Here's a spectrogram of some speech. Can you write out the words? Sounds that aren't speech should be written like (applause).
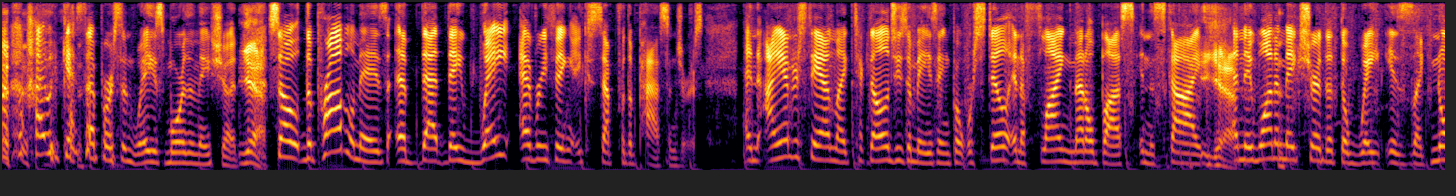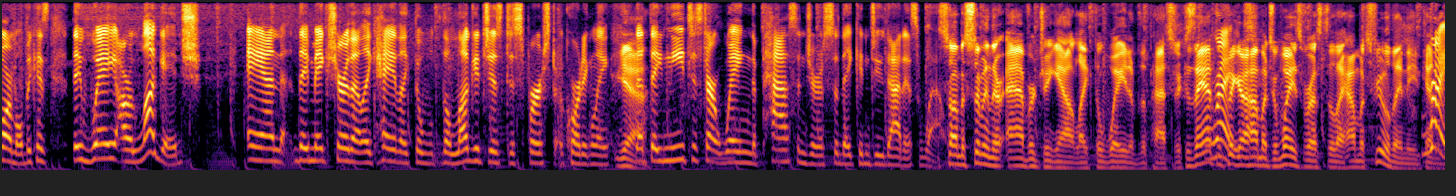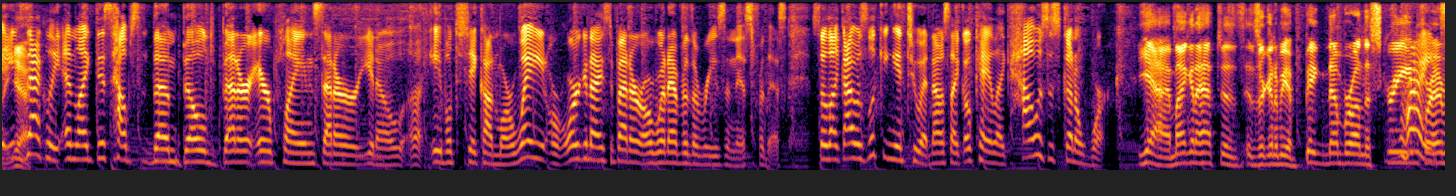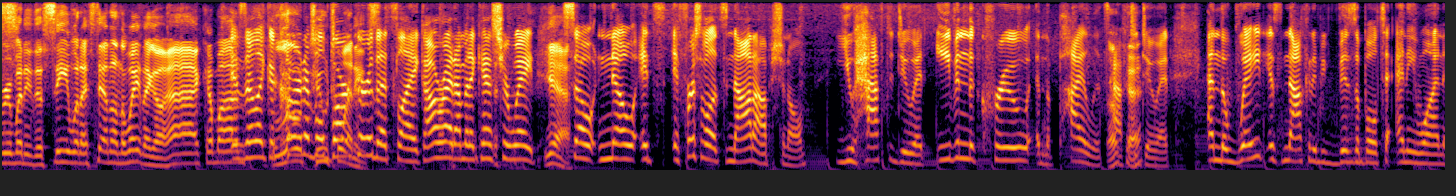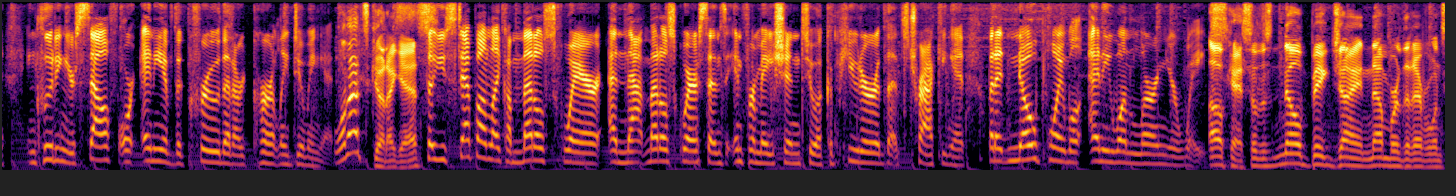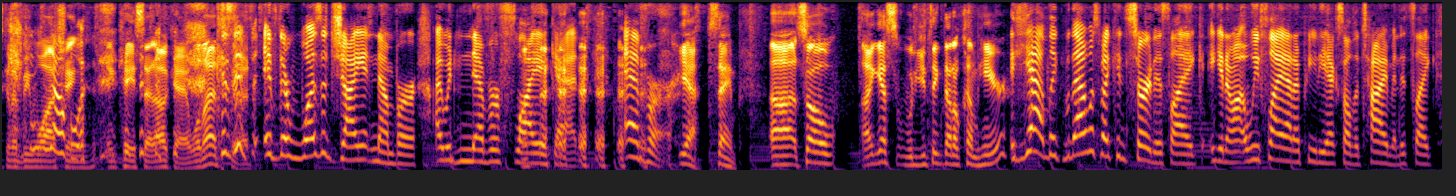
(laughs) I would guess that person weighs more than they should. Yeah. So the problem is uh, that they weigh everything except for the passengers. And I understand like technology is amazing, but we're still in a flying metal bus in the sky. Yeah. And they want to make sure that the weight is like normal because they weigh our luggage. And they make sure that, like, hey, like the the luggage is dispersed accordingly. Yeah. That they need to start weighing the passengers so they can do that as well. So I'm assuming they're averaging out like the weight of the passenger because they have to figure out how much it weighs for us to like how much fuel they need. Right. Yeah. exactly. And like this helps them build better airplanes that are, you know, uh, able to take on more weight or organized better or whatever the reason is for this. So like I was looking into it and I was like, okay, like how is this going to work? Yeah, am I gonna have to? Is there gonna be a big number on the screen Right. for everybody to see when I stand on the weight? And I go, ah, come on. Is there like a carnival 220s. barker that's like, all right, I'm going to guess your weight? Yeah. So no, it's first of all, it's not optional. You have to do it. Even the crew and the pilots have Okay. to do it. And the weight is not going to be visible to anyone, including yourself or any of the crew that are currently doing it. Well, that's good, I guess. So you step on like a metal square, and that metal square sends information to a computer that's tracking it. But at no point will anyone learn your weight. Okay, so there's no big giant number that everyone's going to be (laughs) watching in case that. Okay, well that's (laughs) Because if, if there was a giant number, I would never fly (laughs) again, ever. yeah, same. Uh, so I guess would you think that'll come here? Yeah, like that was my concern. Is like you know we fly out of PDX all the time, and it's like.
